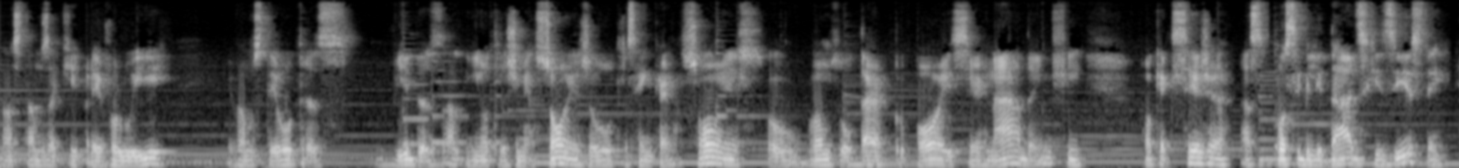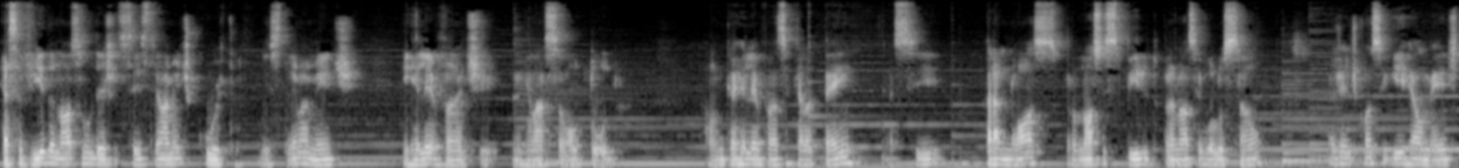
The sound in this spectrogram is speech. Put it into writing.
nós estamos aqui para evoluir e vamos ter outras vidas em outras dimensões ou outras reencarnações, ou vamos voltar para o pó e ser nada, enfim, qualquer que seja as possibilidades que existem, essa vida nossa não deixa de ser extremamente curta, extremamente irrelevante em relação ao todo. A única relevância que ela tem se para nós, para o nosso espírito, para a nossa evolução, a gente conseguir realmente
